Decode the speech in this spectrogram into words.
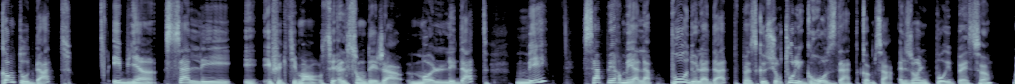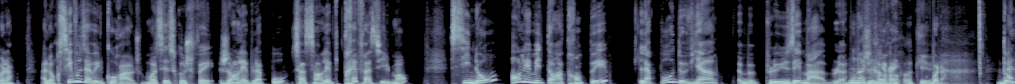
Quant aux dattes, eh bien, ça les... Effectivement, elles sont déjà molles, les dattes, mais ça permet à la peau de la date, parce que surtout les grosses dattes comme ça, elles ont une peau épaisse. hein. Voilà. Alors, si vous avez le courage, moi, c'est ce que je fais. J'enlève la peau, ça s'enlève très facilement. Sinon, en les mettant à tremper, la peau devient euh, plus aimable, je dirais. D'accord, ok. Voilà. Donc,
